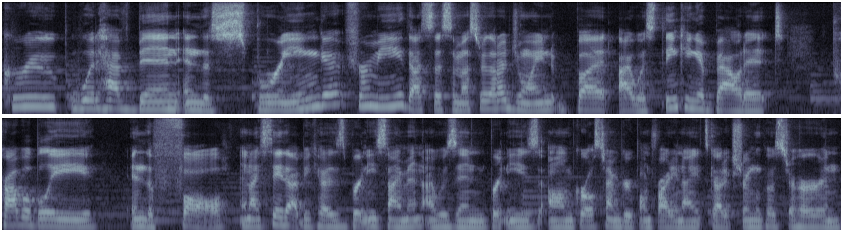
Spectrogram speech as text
Group would have been in the spring for me. That's the semester that I joined, but I was thinking about it probably in the fall. And I say that because Brittany Simon, I was in Brittany's um, girls' time group on Friday nights, got extremely close to her and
